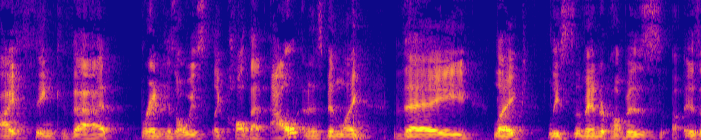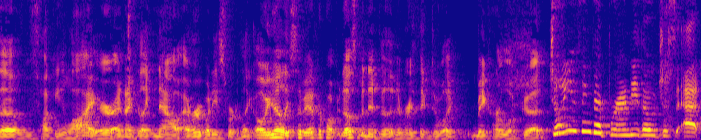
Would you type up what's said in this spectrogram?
I think that Brandi has always like called that out and has been like they like Lisa Vanderpump is is a fucking liar, and I feel like now everybody's sort of like, oh yeah, Lisa Vanderpump does manipulate everything to like make her look good. Don't you think that Brandi though, just at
